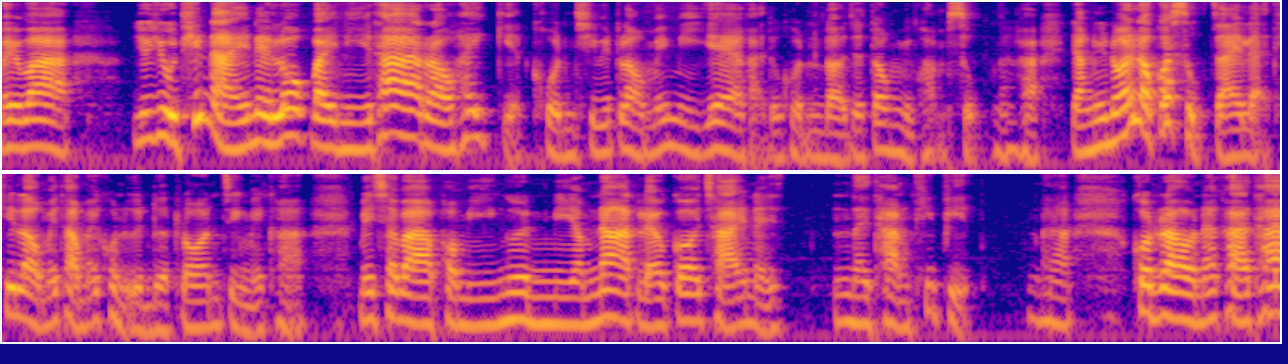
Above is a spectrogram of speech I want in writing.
ไม่ว่าอยู่อยู่ที่ไหนในโลกใบนี้ถ้าเราให้เกียรติคนชีวิตเราไม่มีแย่ค่ะ ทุกคนเราจะต้องมีความสุขนะคะ อย่างน้อยๆเราก็สุขใจแหละที่เราไม่ทำให้คนอื่นเดือดร้อนจริงไหมคะ ไม่ใช่ว่าพอมีเงินมีอำนาจแล้วก็ใช้ในในทางที่ผิด นะคะคนเรานะคะถ้า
